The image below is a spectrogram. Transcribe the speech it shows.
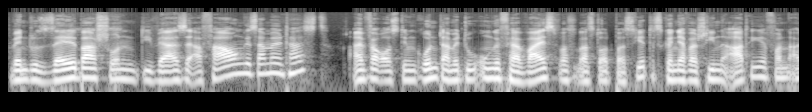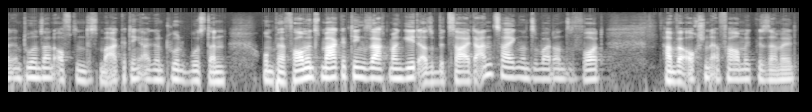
wenn du selber schon diverse Erfahrungen gesammelt hast Einfach aus dem Grund, damit du ungefähr weißt, was, was dort passiert. Das können ja verschiedene Artige von Agenturen sein. Oft sind es Marketingagenturen, wo es dann um Performance-Marketing, sagt man, geht, also bezahlte Anzeigen und so weiter und so fort. Haben wir auch schon Erfahrung mitgesammelt.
